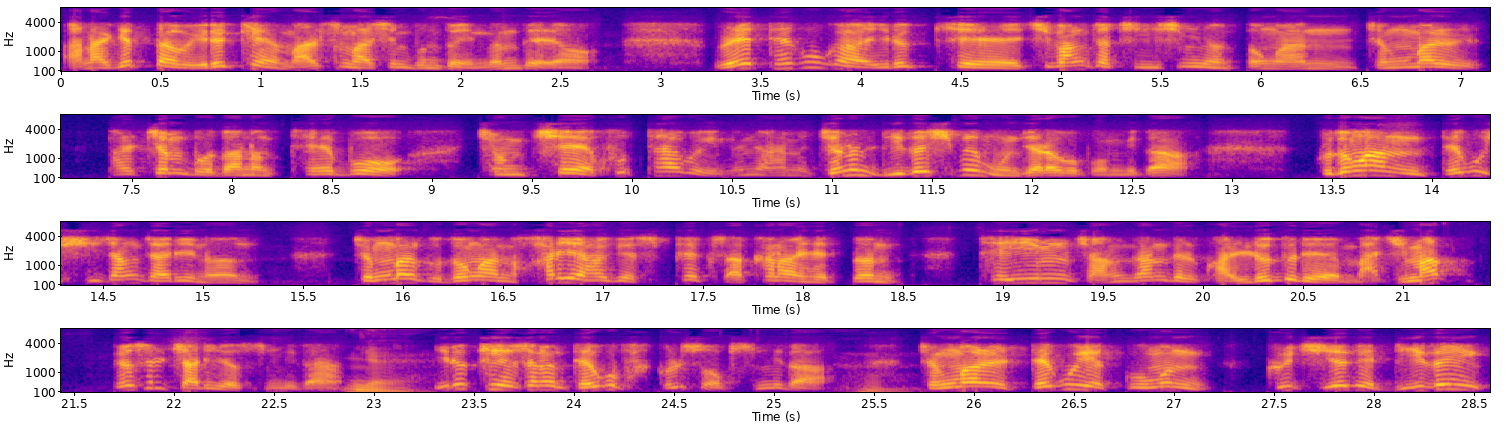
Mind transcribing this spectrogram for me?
안 하겠다고 이렇게 말씀하신 분도 있는데요. 왜 대구가 이렇게 지방자치 20년 동안 정말 발전보다는 퇴보, 정치에 후퇴하고 있느냐 하면 저는 리더십의 문제라고 봅니다. 그동안 대구 시장 자리는 정말 그동안 화려하게 스펙 쌓거나 했던 퇴임 장관들 관료들의 마지막 벼슬 자리였습니다. 네. 이렇게 해서는 대구 바꿀 수 없습니다. 음. 정말 대구의 꿈은 그 지역의 리더의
